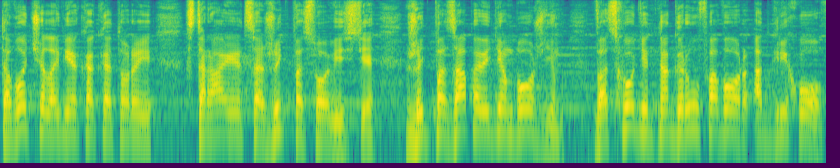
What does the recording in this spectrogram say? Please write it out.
того человека, который старается жить по совести, жить по заповедям Божьим, восходит на гору фавор от грехов,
